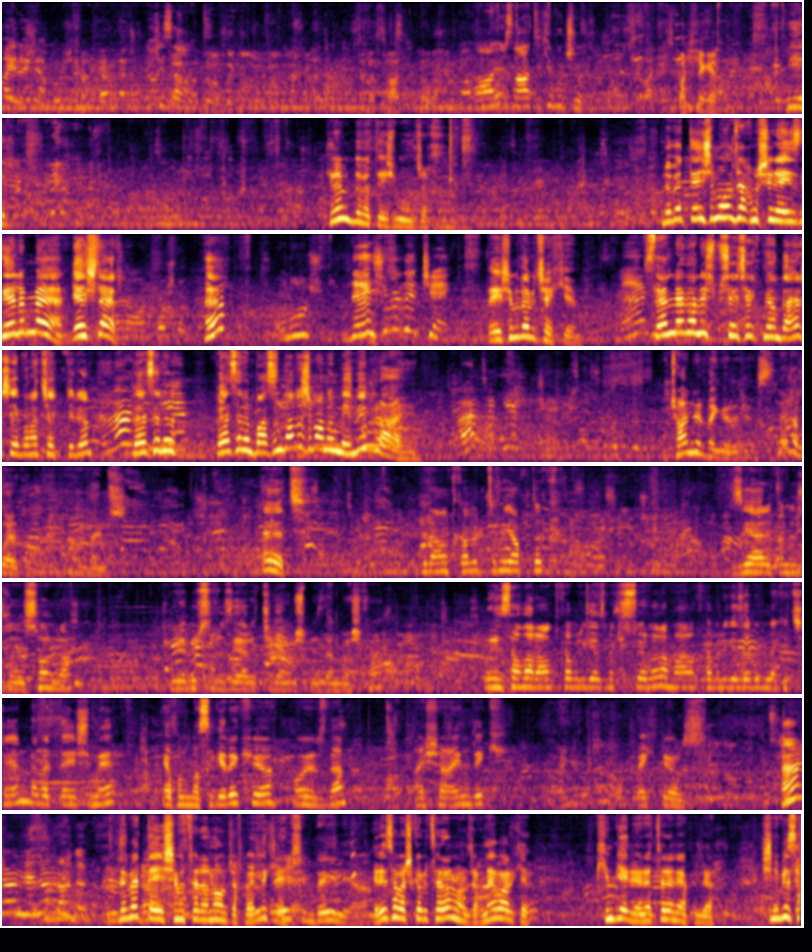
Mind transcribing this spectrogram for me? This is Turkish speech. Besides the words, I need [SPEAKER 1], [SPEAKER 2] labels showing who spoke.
[SPEAKER 1] Hayır hayır ya.
[SPEAKER 2] Saat
[SPEAKER 3] Hayır saat iki buçuk.
[SPEAKER 2] Kaçta geldin?
[SPEAKER 3] Bir. Yine mi nöbet değişimi olacak? Nöbet değişimi olacakmış yine izleyelim mi gençler? He?
[SPEAKER 4] Olur. Değişimi de çek.
[SPEAKER 3] Değişimi de mi çekeyim?
[SPEAKER 4] Nerede?
[SPEAKER 3] Sen neden hiçbir şey çekmiyorsun da her şeyi bana çektiriyorsun?
[SPEAKER 4] Evet,
[SPEAKER 3] Ben senin ben senin basın danışmanın mıyım İbrahim?
[SPEAKER 4] Ben çekeyim.
[SPEAKER 3] Uçağı nereden göreceğiz? Nerede bu aeroport? Oradaymış. Evet. Bir Anıtkabir turu yaptık. Ziyaretimizden sonra buraya bir sürü ziyaretçi gelmiş bizden başka. Bu insanlar Anıtkabir'i gezmek istiyorlar ama Anıtkabir'i gezebilmek için nöbet değişimi yapılması gerekiyor. O yüzden aşağı indik. Bekliyoruz. Ha? Nöbet değişimi töreni olacak belli ki.
[SPEAKER 5] Değişim değil ya.
[SPEAKER 3] Öyleyse başka bir tören olacak. Ne var ki? Kim geliyor? Ne tören yapılıyor? Şimdi biz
